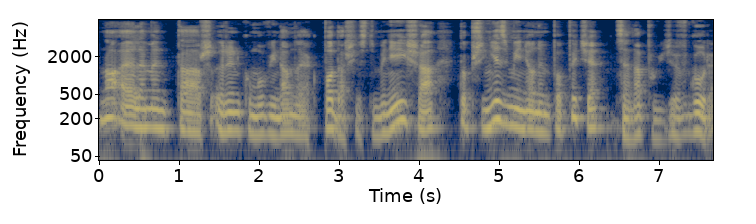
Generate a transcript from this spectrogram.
no a elementarz rynku mówi nam, no jak podaż jest mniejsza, to przy niezmienionym popycie cena pójdzie w górę.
